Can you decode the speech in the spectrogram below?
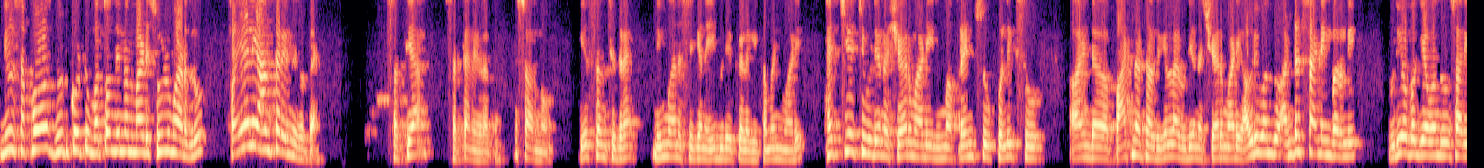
ನೀವು ಸಪೋಸ್ ದುಡ್ಡು ಕೊಟ್ಟು ಮತ್ತೊಂದ್ ಇನ್ನೊಂದು ಮಾಡಿ ಸುಳ್ಳು ಮಾಡಿದ್ರು ಫೈನಲಿ ಆನ್ಸರ್ ಏನಿರುತ್ತೆ? ಸತ್ಯ, ಸತ್ಯನೇ ಇರುತ್ತೆ. ಸಾರ್ ನೋವು ಎಸ್ ಅನ್ಸಿದ್ರೆ ನಿಮ್ಮ ಅನಿಸಿಕೆನ ಈ ವಿಡಿಯೋ ಕೆಳಗೆ ಕಮೆಂಟ್ ಮಾಡಿ. ಹೆಚ್ಚು ಹೆಚ್ಚು ವಿಡಿಯೋನ ಶೇರ್ ಮಾಡಿ, ನಿಮ್ಮ ಫ್ರೆಂಡ್ಸು ಕೊಲೀಗ್ಸು ಅಂಡ್ ಪಾರ್ಟ್ನರ್ಸ್ ಅವರಿಗೆಲ್ಲ ವಿಡಿಯೋನ ಶೇರ್ ಮಾಡಿ. ಅವರಿಗೊಂದು ಅಂಡರ್ಸ್ಟ್ಯಾಂಡಿಂಗ್ ಬರಲಿ. ವಿಡಿಯೋ ಬಗ್ಗೆ ಒಂದು ಸಾರಿ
